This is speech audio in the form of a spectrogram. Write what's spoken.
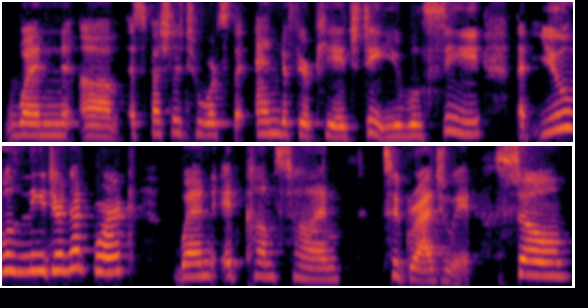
when uh, especially towards the end of your phd you will see that you will need your network when it comes time to graduate. So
